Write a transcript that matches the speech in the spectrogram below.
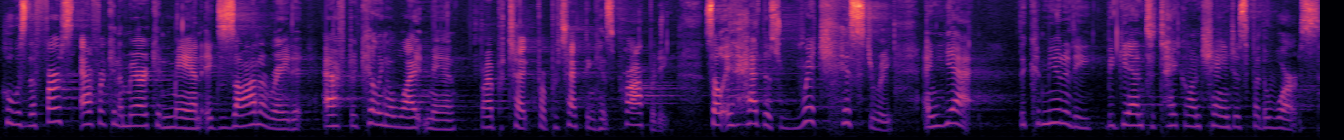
who was the first African American man exonerated after killing a white man protect, for protecting his property. So it had this rich history, and yet the community began to take on changes for the worse.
